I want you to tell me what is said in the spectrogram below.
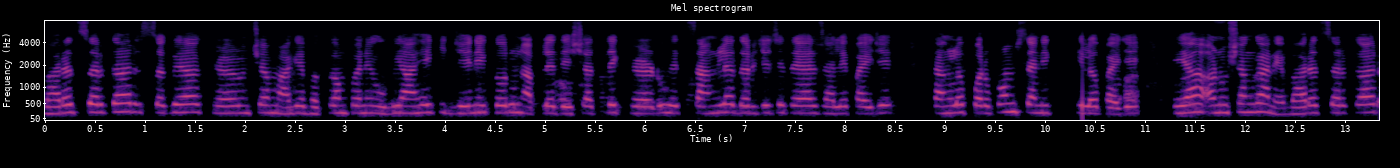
भारत सरकार सगळ्या खेळाडूंच्या मागे भक्कमपणे उभी आहे की जेणेकरून आपल्या देशातले खेळाडू हे चांगल्या दर्जाचे तयार झाले पाहिजे चांगलं परफॉर्मन्स त्यांनी केलं पाहिजे. या अनुषंगाने भारत सरकार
